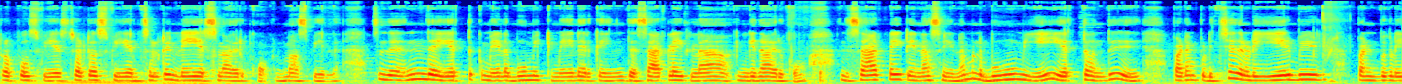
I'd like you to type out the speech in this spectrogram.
ட்ரப்போஸ்பியர் ஸ்டட்டோஸ்பியர்னு சொல்லிட்டு லேயர்ஸ்லாம் இருக்கும் அட்மாஸ்பியரில் ஸோ இந்த இந்த எர்த்துக்கு மேலே பூமிக்கு மேலே இருக்க இந்த சேட்டலைட்லாம் இங்கே தான் இருக்கும். அந்த சேட்டலைட் என்ன செய்யணும் இந்த பூமியை எர்த்தை வந்து படம் பிடிச்சி அதனுடைய இயற்பியல் பண்புகளை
